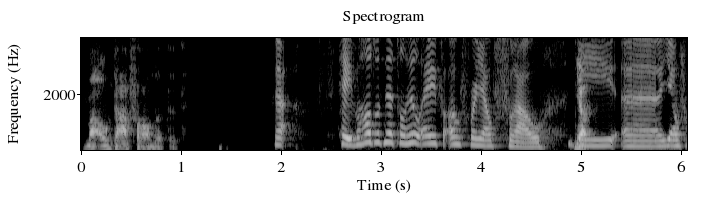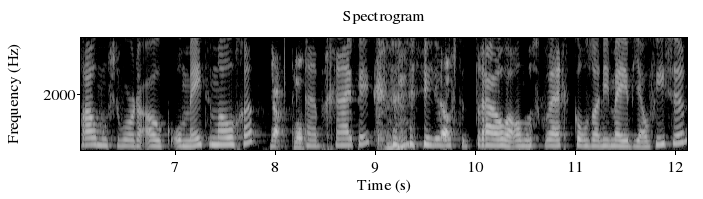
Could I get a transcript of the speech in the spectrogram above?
maar ook daar verandert het. Ja, hey, we hadden het net al heel even over jouw vrouw. Die, eh, jouw vrouw moest worden ook om mee te mogen. Ja, klopt. Uh, begrijp ik. Mhm. Jullie Ja. moesten trouwen, anders kreeg- kon zij niet mee op jouw visum.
